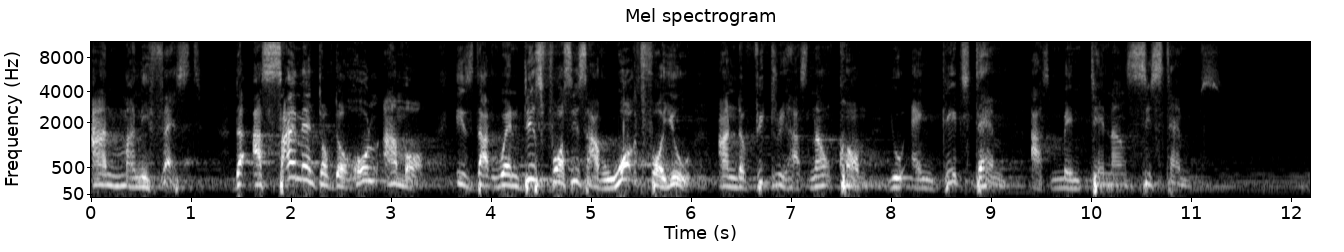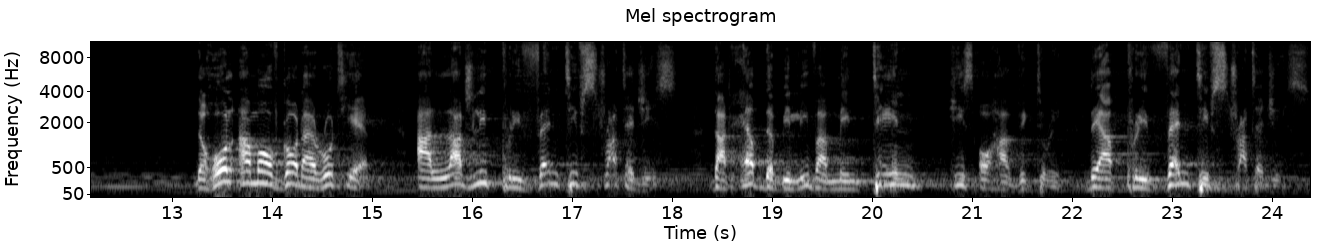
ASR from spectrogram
and manifest. The assignment of the whole armor is that when these forces have worked for you and the victory has now come you engage them as maintenance systems. The whole armor of God I wrote here are largely preventive strategies that help the believer maintain his or her victory. They are preventive strategies.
